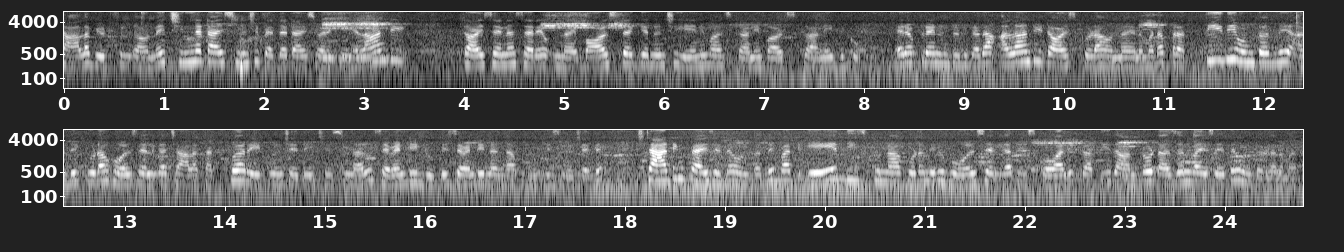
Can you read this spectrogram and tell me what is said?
చాలా బ్యూటిఫుల్గా ఉన్నాయి. చిన్న టాయ్స్ నుంచి పెద్ద టాయ్స్ వరకు ఎలాంటి టాయ్స్ అయినా సరే ఉన్నాయి. బాల్స్ దగ్గర నుంచి ఏనిమల్స్ కానీ బర్డ్స్ కానీ బిగు ఏరోప్లేన్ ఉంటుంది కదా అలాంటి టాయ్స్ కూడా ఉన్నాయన్నమాట. ప్రతిదీ ఉంటుంది. అది కూడా హోల్సేల్గా చాలా తక్కువ రేట్ నుంచి అయితే ఇచ్చేస్తున్నారు. Seventeen rupees seventeen and half rupees నుంచి అయితే స్టార్టింగ్ ప్రైస్ అయితే ఉంటుంది. బట్ ఏది తీసుకున్నా కూడా మీరు హోల్సేల్గా తీసుకోవాలి. ప్రతి దాంట్లో డజన్ వైజ్ అయితే ఉంటుంది అనమాట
